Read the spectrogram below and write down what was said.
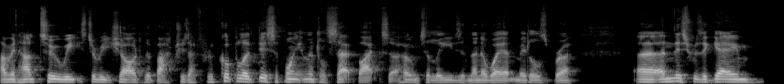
having had two weeks to recharge the batteries after a couple of disappointing little setbacks at home to Leeds and then away at Middlesbrough. Uh, and this was a game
